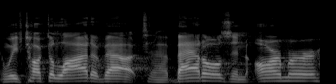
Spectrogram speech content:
And we've talked a lot about uh, battles and armor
